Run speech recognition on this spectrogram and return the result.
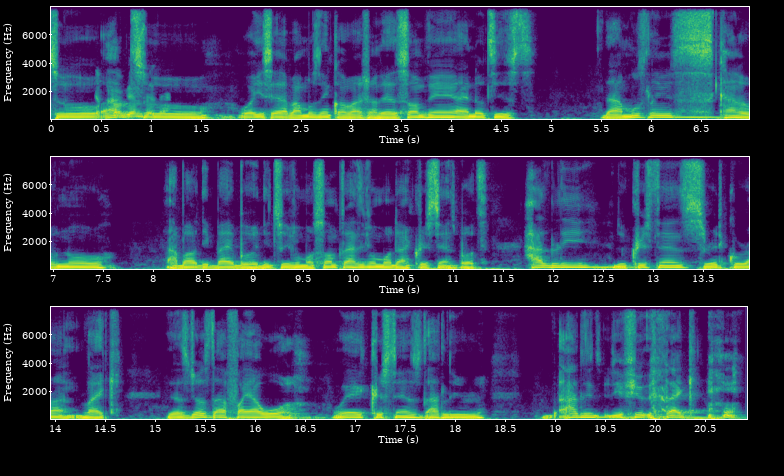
To No add problem, to brother. what you said about Muslim conversion, there's something I noticed that Muslims kind of know about the Bible little even more, sometimes even more than Christians, but hardly do Christians read Quran. Like there's just that firewall where Christians hardly hardly if you like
